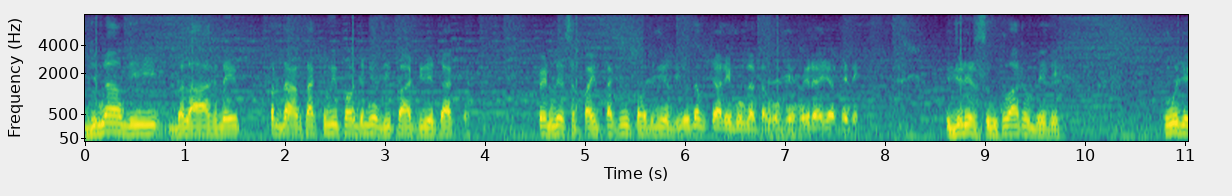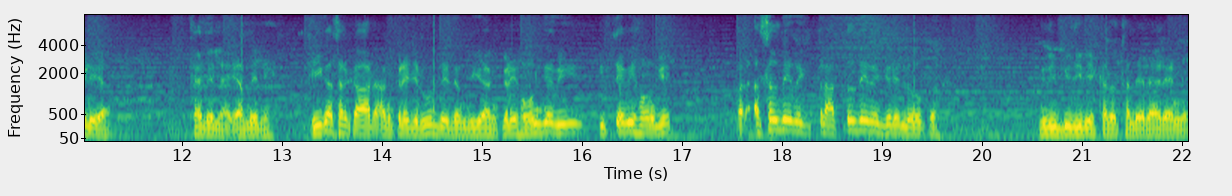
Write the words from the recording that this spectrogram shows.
ਜਿਨ੍ਹਾਂ ਦੀ ਬਲਾਕ ਦੇ ਪ੍ਰਧਾਨ ਤੱਕ ਵੀ ਪਹੁੰਚ ਨਹੀਂ ਹੁੰਦੀ, ਪਾਰਟੀ ਦੇ ਤੱਕ, ਪਿੰਡ ਦੇ ਸਰਪੰਚ ਤੱਕ ਵੀ ਪਹੁੰਚ ਨਹੀਂ ਹੁੰਦੀ, ਉਹ ਤਾਂ ਵਿਚਾਰੇ ਮੁੰਡਾ ਤਾਂ ਹੁੰਦੇ ਹੋਏ ਰਹਿ ਜਾਂਦੇ ਨੇ। ਤੇ ਜਿਹੜੇ ਰਸੂਖਵਾਟ ਹੁੰਦੇ ਨੇ, ਉਹ ਜਿਹੜੇ ਆ ਫਾਇਦੇ ਲੈ ਜਾਂਦੇ ਨੇ। ਠੀਕ ਆ, ਸਰਕਾਰ ਅੰਕੜੇ ਜ਼ਰੂਰ ਦੇ ਦਿੰਦੀ ਆ, ਅੰਕੜੇ ਹੋਣਗੇ ਵੀ, ਕਿਤੇ ਵੀ ਹੋਣਗੇ। ਪਰ ਅਸਲ ਦੇ ਵਿੱਚ, ਤਰਾਤਲ ਦੇ ਵਿੱਚ ਜਿਹੜੇ ਲੋਕ ਗਰੀਬੀ ਦੀ ਰੇਖਾ ਤੋਂ ਥੱਲੇ ਰਹਿ ਰਹੇ ਨੇ,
